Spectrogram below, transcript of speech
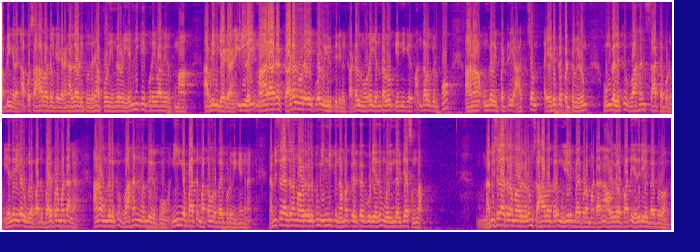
அப்படிங்கிறாங்க. அப்போ சகாபாக்கள் கேட்குறாங்க அல்லாவுடைய தூதரே அப்போது எங்களுடைய எண்ணிக்கை குறைவாக இருக்குமா? அப்படின்னு கேட்குறாங்க இல்லை மாறாக கடல் நுரையை போல் இருப்பீர்கள். கடல் நுரை எந்த அளவுக்கு எண்ணிக்கை இருக்கும் அந்த அளவுக்கு இருக்கும். ஆனால் உங்களை பற்றி அச்சம் எடுக்கப்பட்டு விடும் உங்களுக்கு வகன் சாட்டப்படும். எதிரிகள் உங்களை பார்த்து பயப்பட மாட்டாங்க. ஆனால் உங்களுக்கு வகன் வந்து இருக்கும். நீங்கள் பார்த்து மற்றவங்களை பயப்படுவீங்கிறேன் நபிசுல்லாஸ்லாம் அவர்களுக்கும் இன்னைக்கு நமக்கு இருக்கக்கூடியதும் இந்த வித்தியாசம் தான் நபிசுல்லாசலம் அவர்களும் சஹாபாக்களும் உயிருக்கு பயப்பட மாட்டாங்க. அவங்கள பார்த்து எதிரிகள் பயப்படுவாங்க.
